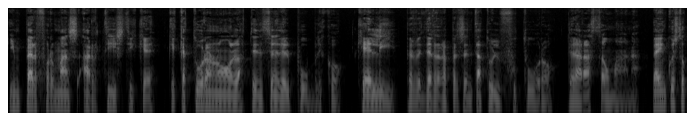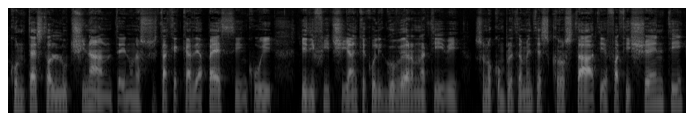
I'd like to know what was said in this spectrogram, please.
in performance artistiche che catturano l'attenzione del pubblico, che è lì per vedere rappresentato il futuro della razza umana. Beh, in questo contesto allucinante, in una società che cade a pezzi, in cui gli edifici, anche quelli governativi, sono completamente scrostati e fatiscenti,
